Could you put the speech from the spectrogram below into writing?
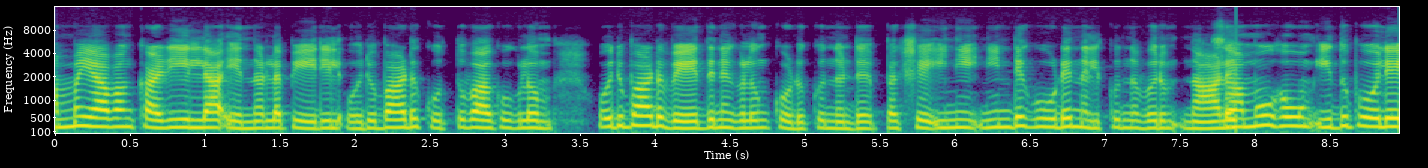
അമ്മയാവാൻ കഴിയില്ല എന്നുള്ള പേരിൽ ഒരുപാട് കുത്തുവാക്കുകളും ഒരുപാട് വേദനകളും കൊടുക്കുന്നുണ്ട്. പക്ഷേ ഇനി നിന്റെ കൂടെ നിൽക്കുന്നവരും നാളെ സമൂഹവും ഇതുപോലെ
